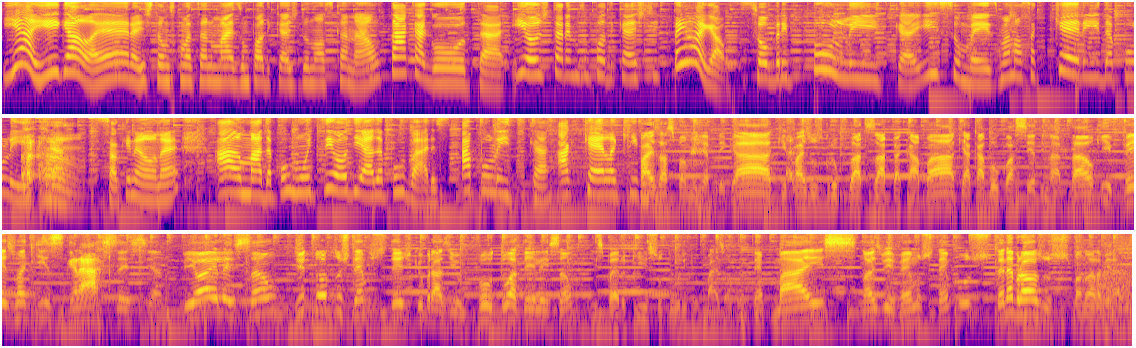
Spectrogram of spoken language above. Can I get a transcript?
E aí, galera, estamos começando mais um podcast do nosso canal Taca Gota. E hoje teremos um podcast bem legal sobre política. Isso mesmo, a nossa querida política. Só que não, né? A amada por muitos e odiada por vários. A política, aquela que faz as famílias brigar, que faz os grupos do WhatsApp acabar, que acabou com a ceia de Natal, que fez uma desgraça esse ano. Pior eleição de todos os tempos, desde que o Brasil voltou a ter eleição. Espero que isso dure mais algum tempo. Mas nós vivemos tempos tenebrosos, Manuela Miranda.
